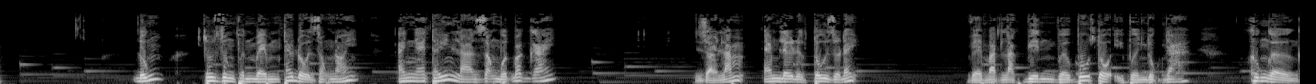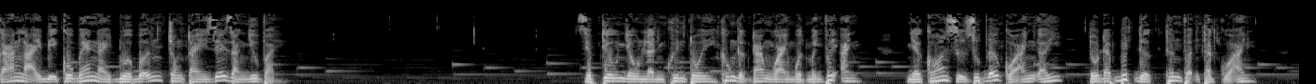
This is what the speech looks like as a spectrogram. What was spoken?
Đúng, Tôi dùng phần mềm thay đổi giọng nói. Anh nghe thấy là giọng một bác gái. Giỏi lắm, Em lừa được tôi rồi đấy. Về mặt lạc viên vừa vô tội vừa nhục nhã, Không ngờ gã lại bị cô bé này đùa bỡn trong tay dễ dàng như vậy. Diệp Tiêu nhiều lần khuyên tôi không được ra ngoài một mình với anh. Nhờ có sự giúp đỡ của anh ấy, Tôi đã biết được thân phận thật của anh.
